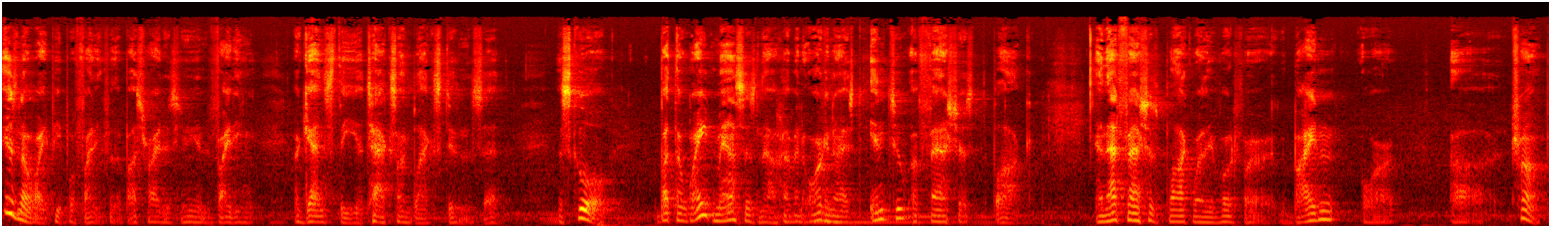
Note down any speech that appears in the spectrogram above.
There's no white people fighting for the bus riders union, fighting against the attacks on black students at the school. But the white masses now have been organized into a fascist bloc. And that fascist bloc, whether you vote for Biden or uh, Trump,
